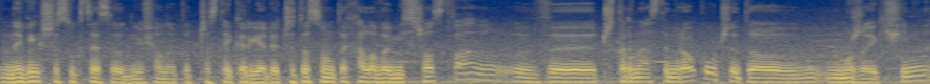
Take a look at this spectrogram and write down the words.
największe sukcesy odniesione podczas tej kariery? Czy to są te halowe mistrzostwa w 2014 roku, czy to może jakiś inny?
